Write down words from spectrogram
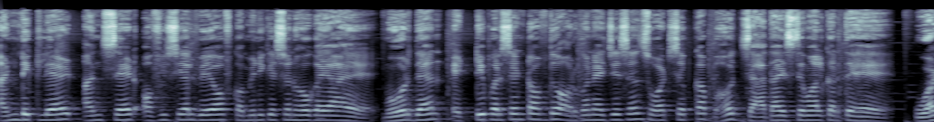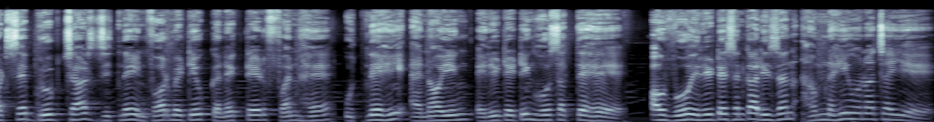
undeclared unsaid official way of communication हो गया है। More than 80 percent of the organization WhatsApp का बहुत ज़्यादा इस्तेमाल करते हैं। व्हाट्सएप ग्रुप चार्ट जितने इंफॉर्मेटिव कनेक्टेड फन है, उतने ही अनोइंग इरिटेटिंग हो सकते हैं। और वो इरिटेशन का रीजन हम नहीं होना चाहिए।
